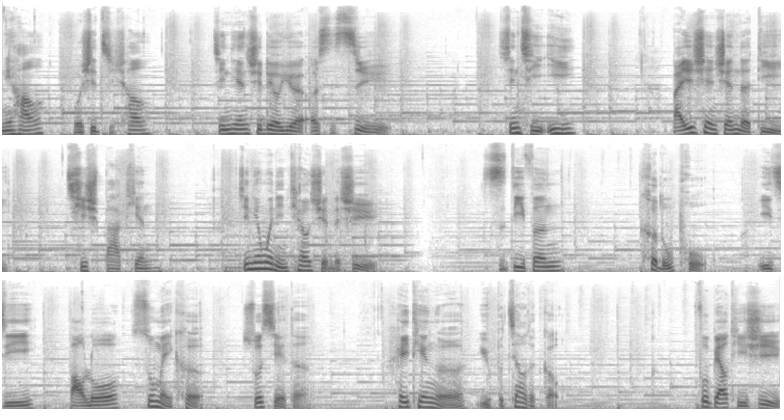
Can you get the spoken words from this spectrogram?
你好，我是子超，今天是六月二十四日，星期一，白日现身的第七十八天。今天为您挑选的是史蒂芬·克鲁普以及保罗·苏梅克所写的《黑天鹅与不叫的狗》，副标题是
